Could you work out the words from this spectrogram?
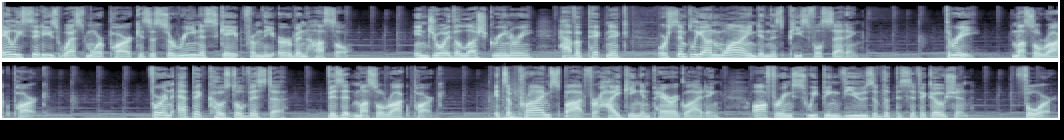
Daly City's Westmore Park is a serene escape from the urban hustle. Enjoy the lush greenery, have a picnic, or simply unwind in this peaceful setting. 3. Mussel Rock Park. For an epic coastal vista, visit Mussel Rock Park. It's a prime spot for hiking and paragliding, offering sweeping views of the Pacific Ocean. 4.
